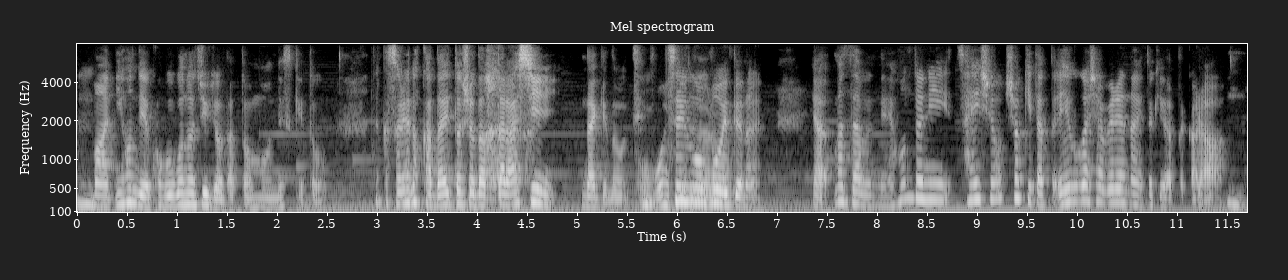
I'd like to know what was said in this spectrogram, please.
うん。まあ日本でいう国語の授業だと思うんですけどなんかそれの課題図書だったらしいんだけど全然覚えてない。いやまず多分ね本当に最初初期だと英語が喋れない時だったから、うん。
